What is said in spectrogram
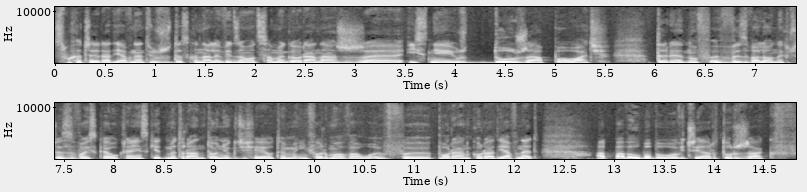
Słuchacze Radia Wnet już doskonale wiedzą od samego rana, że istnieje już duża połać terenów wyzwolonych przez wojska ukraińskie. Dmytro Antoniuk dzisiaj o tym informował w poranku Radia Wnet, a Paweł Bobołowicz i Artur Żak w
